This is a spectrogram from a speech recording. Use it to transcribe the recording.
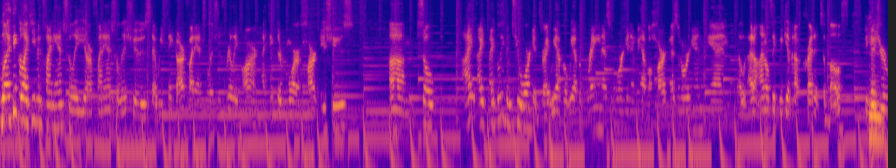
well i think like even financially our financial issues that we think are financial issues really aren't i think they're more heart issues um, so I, I, I believe in two organs, right? We have a, we have a brain as an organ and we have a heart as an organ, and I don't I don't think we give enough credit to both because Mm. your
